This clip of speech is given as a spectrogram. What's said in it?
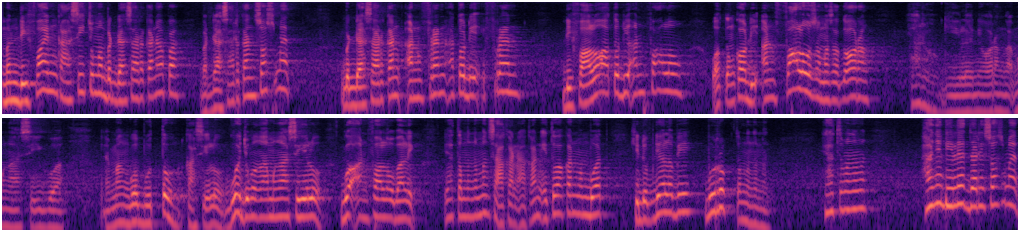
mendefine kasih cuma berdasarkan apa? Berdasarkan sosmed berdasarkan unfriend atau di friend, di follow atau di unfollow. Waktu engkau di unfollow sama satu orang, aduh gila ini orang nggak mengasihi gue. Emang gue butuh kasih lu, gue juga nggak mengasihi lu, gue unfollow balik. Ya teman-teman seakan-akan itu akan membuat hidup dia lebih buruk teman-teman. Ya teman-teman, hanya dilihat dari sosmed,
